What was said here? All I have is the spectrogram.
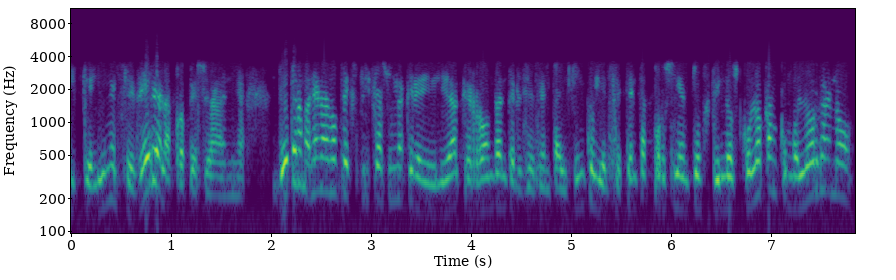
y que el INE se debe a la propia ciudadanía. De otra manera no te explicas una credibilidad que ronda entre el 65 y el 70% que nos colocan como el órgano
